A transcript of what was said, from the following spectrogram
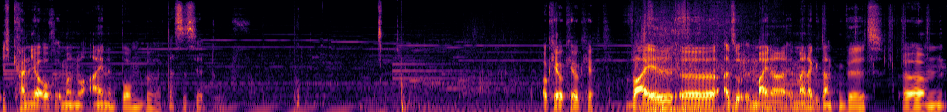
Ich kann ja auch immer nur eine Bombe. Das ist ja doof. Okay, okay, okay. Weil, äh, also in meiner, in meiner Gedankenwelt ähm,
